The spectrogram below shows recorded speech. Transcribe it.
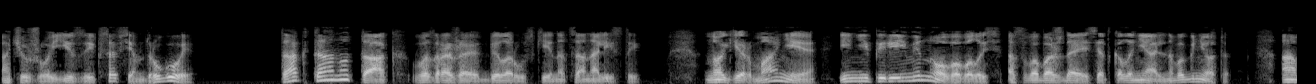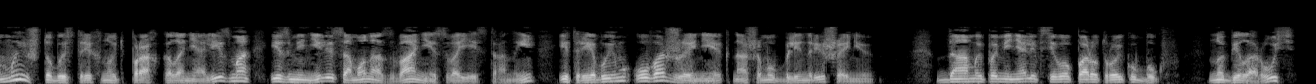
а чужой язык совсем другое. Так-то оно так, возражают белорусские националисты. Но Германия и не переименовывалась, освобождаясь от колониального гнета. А мы, чтобы стряхнуть прах колониализма, изменили само название своей страны и требуем уважения к нашему блин решению. Да, мы поменяли всего пару-тройку букв, но Беларусь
